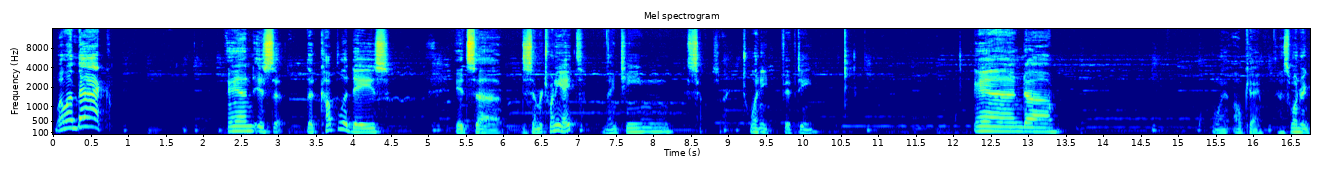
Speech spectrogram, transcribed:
Well, I'm back, and it's uh, the couple of days. It's uh, December twenty eighth, nineteen. Sorry, twenty fifteen. And uh, okay, I was wondering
